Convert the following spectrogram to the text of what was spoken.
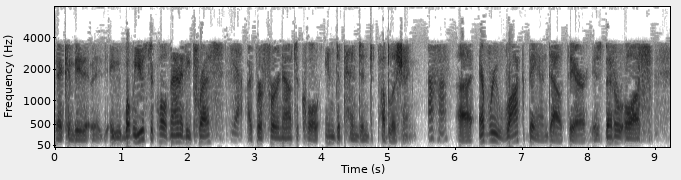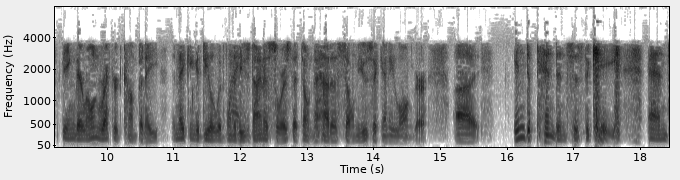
that can be what we used to call vanity press. Yeah. I prefer now to call independent publishing. Uh-huh. Uh, every rock band out there is better off being their own record company than making a deal with one right. of these dinosaurs that don't know how to sell music any longer. Uh, independence is the key, and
